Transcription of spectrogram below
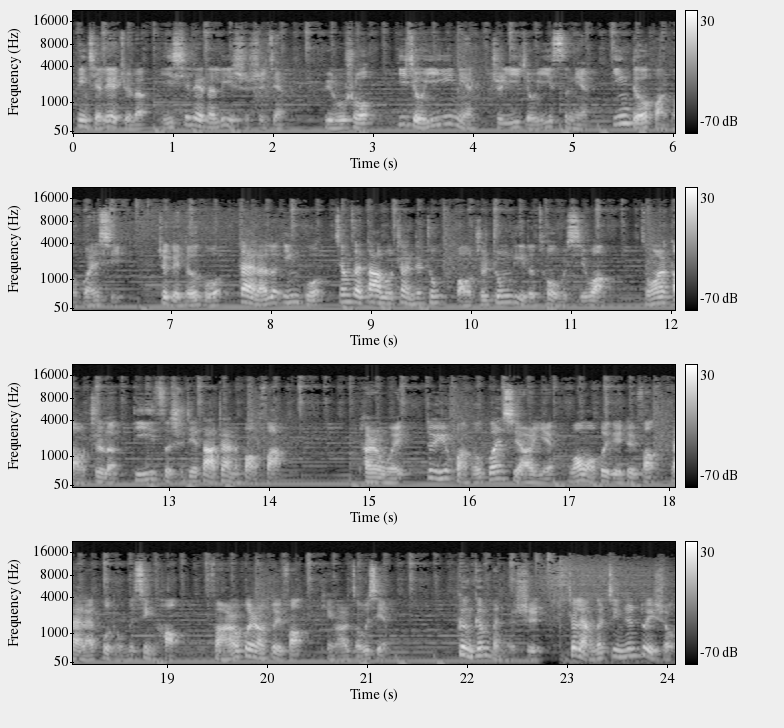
并且列举了一系列的历史事件，比如说1911年至1914年英德缓和关系，这给德国带来了英国将在大陆战争中保持中立的错误希望。从而导致了第一次世界大战的爆发。他认为，对于缓和关系而言，往往会给对方带来不同的信号，反而会让对方铤而走险。更根本的是，这两个竞争对手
